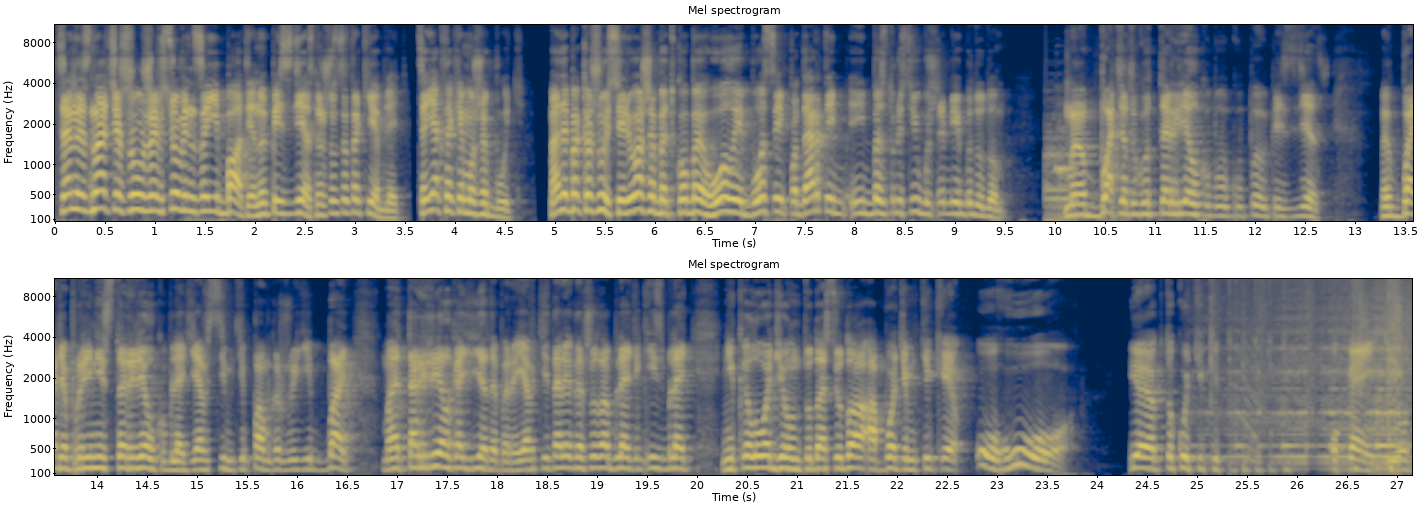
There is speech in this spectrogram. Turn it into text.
це не значить, що вже все він заїбати. Ну піздець, ну що це таке, блять? Це як таке може бути? Я тебе кажу, Сережа би тако би голий, босий, подертий і без трусів би ще біг би додому. Моя батя таку тарілку був купив, піздець. Моя батя приніс тарілку, блядь, я всім типам кажу, їбать, моя тарілка є тепер. Я в тій тарілці що там, блядь, якийсь, блядь, Нікелодіон туди-сюди, а потім тільки ого. Я як тако тільки тільки-тільки-тільки, окей, і от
